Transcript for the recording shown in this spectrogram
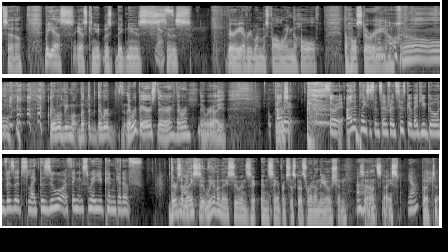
So, but yes, yes, Knut was big news. Yes. It was very. Everyone was following the whole, the whole story. I know. Oh, there will be more, but the, there were there were bears there. There were there were I. There Are was, there, sorry, are there places in San Francisco that you go and visit, like the zoo or things where you can get a. there's a nice things? We have a nice zoo in in San Francisco. It's right on the ocean, so Uh-huh. it's nice. Yeah. But uh,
